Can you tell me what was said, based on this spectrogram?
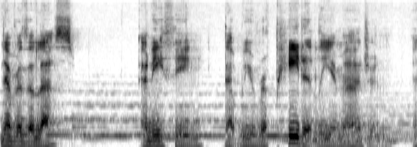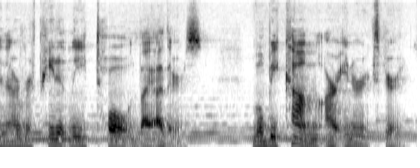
Nevertheless, anything that we repeatedly imagine and are repeatedly told by others will become our inner experience.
